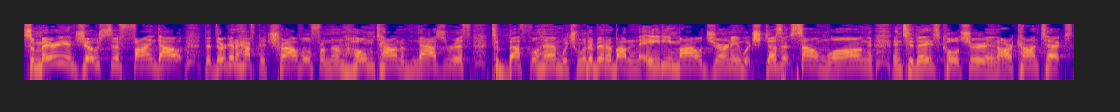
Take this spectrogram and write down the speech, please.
So Mary and Joseph find out that they're going to have to travel from their hometown of Nazareth to Bethlehem, which would have been about an 80 mile journey, which doesn't sound long in today's culture, in our context,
